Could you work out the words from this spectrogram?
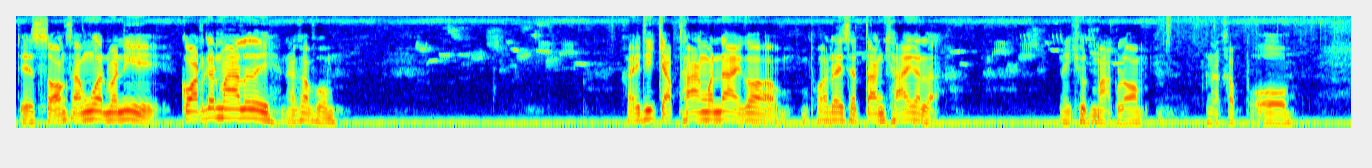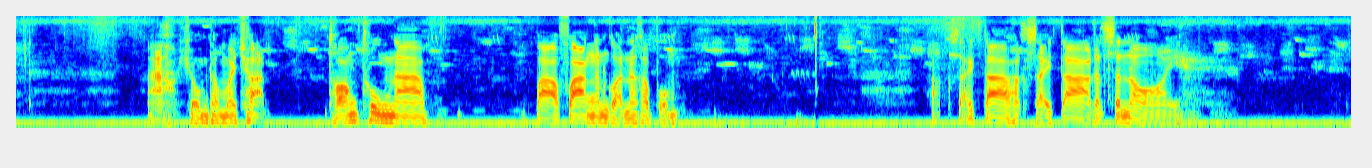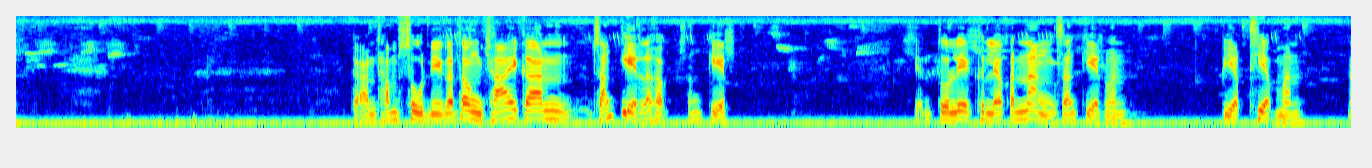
แต่สองสามงวดมานี่กอดกันมาเลยนะครับผม ใครที่จับทางมันได้ก็พอได้สตังค์ใช้กันล่ะ ในชุดหมากล้อมนะครับผมอ้าวชมธรรมชาติท้องทุ่งนาป่าฟางกันก่อนนะครับผม พักสายตา พักสายตากันสะหน่อย การทำสูตรนี่ก็ต้องใช้การสังเกตแหละครับ สังเกต เขียนตัวเลขขึ้นแล้วก็นั่งสังเกตมัน เปรียบเทียบมัน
